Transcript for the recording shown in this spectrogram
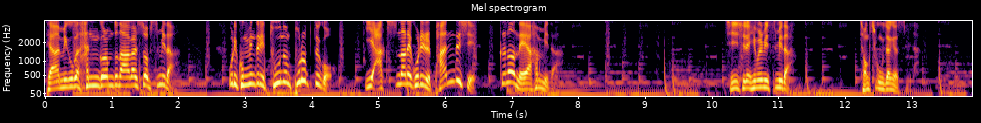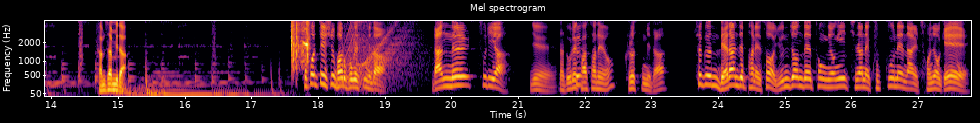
대한민국은 한 걸음도 나아갈 수 없습니다. 우리 국민들이 두 눈 부릅뜨고 이 악순환의 고리를 반드시 끊어내야 합니다. 진실의 힘을 믿습니다. 정치공장이었습니다. 감사합니다. 첫 번째 이슈 바로 보겠습니다. 난늘 수리야. 예, 자, 노래 최- 가사네요. 그렇습니다. 최근 내란 재판에서 윤 전 대통령이 지난해 국군의 날 저녁에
